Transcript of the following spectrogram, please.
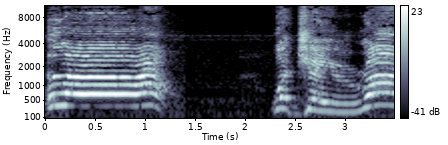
loud, what J Rocc.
